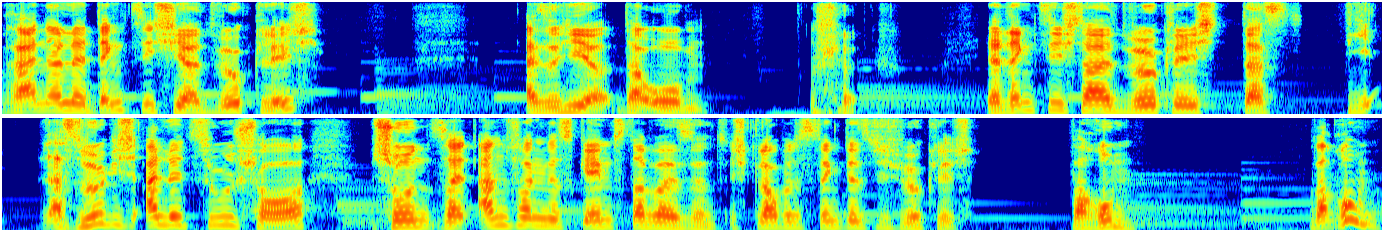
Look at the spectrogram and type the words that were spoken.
Reinerle denkt sich hier halt wirklich, also hier, da oben, er denkt sich da halt wirklich, dass die, dass wirklich alle Zuschauer schon seit Anfang des Games dabei sind. Ich glaube, das denkt er sich wirklich. Warum? Warum?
